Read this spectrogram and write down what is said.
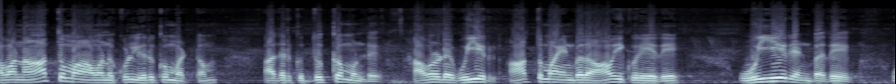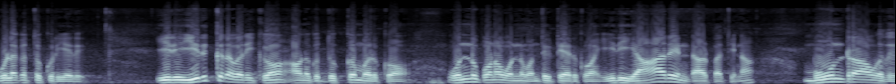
அவன் ஆத்துமா அவனுக்குள் இருக்கும் மட்டும் அதற்கு துக்கம் உண்டு. அவனுடைய உயிர் ஆத்துமா என்பது ஆவிக்குரியது உயிர் என்பது உலகத்துக்குரியது. இது இருக்கிற வரைக்கும் அவனுக்கு துக்கம் இருக்கும். ஒன்று போனால் ஒன்று வந்துக்கிட்டே இருக்கும். இது யார் என்றால் பார்த்தீங்கன்னா மூன்றாவது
